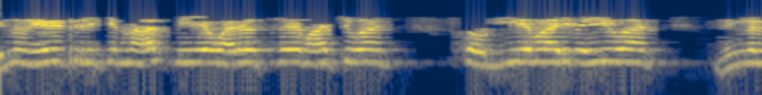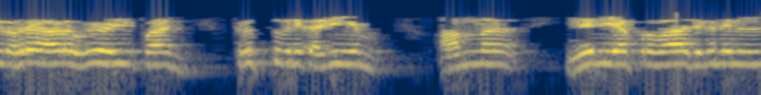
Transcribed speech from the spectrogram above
ഇന്ന് നേരിട്ടിരിക്കുന്ന ആത്മീയ വരൾച്ചയെ മാറ്റുവാൻ സ്വർഗീയമായി പെയ്യുവാൻ നിങ്ങൾ ഒരാളെ ഉപയോഗിക്കാൻ ക്രിസ്തുവിന് കഴിയും. അന്ന് ഏലിയ പ്രവാചകനിൽ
